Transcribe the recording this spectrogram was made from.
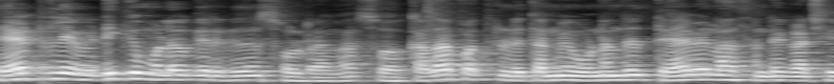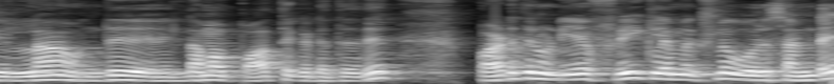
தேட்டரில் வெடிக்கும் அளவுக்கு இருக்குதுன்னு சொல்கிறாங்க ஸோ கதாபாத்திரனுடைய தன்மை உணர்ந்து தேவையில்லாத சண்டை காட்சிகள்லாம் வந்து இல்லாமல் பார்த்து கிட்டத்தது படத்தினுடைய ஃப்ரீ கிளைமேக்ஸில் ஒரு சண்டை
